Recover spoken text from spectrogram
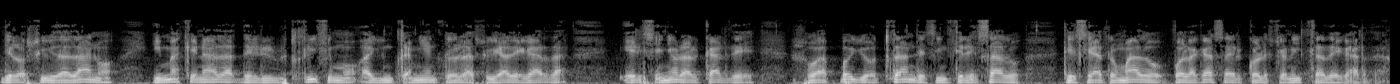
de los ciudadanos y más que nada del ilustrísimo ayuntamiento de la ciudad de Garda, el señor alcalde, su apoyo tan desinteresado que se ha tomado por la Casa del Coleccionista de Garda.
